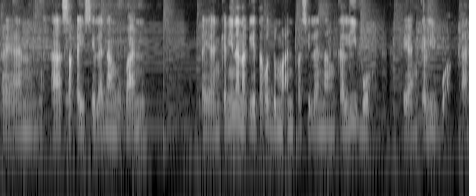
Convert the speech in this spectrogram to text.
Ayan ah, sakay sila ng van. Ayan kanina nakita ko dumaan pa sila ng Kalibo. Ayan Kalibo Aktan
